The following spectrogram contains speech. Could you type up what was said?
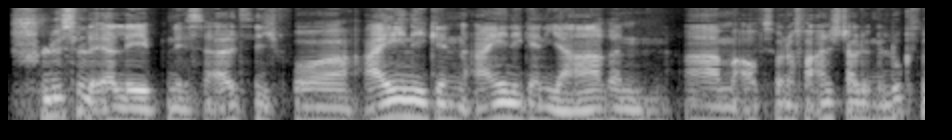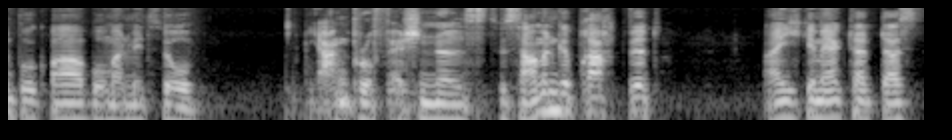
Schlüsselerlebnis, als ich vor einigen, einigen Jahren ähm, auf so einer Veranstaltung in Luxemburg war, wo man mit so Young Professionals zusammengebracht wird, eigentlich gemerkt hat, dass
